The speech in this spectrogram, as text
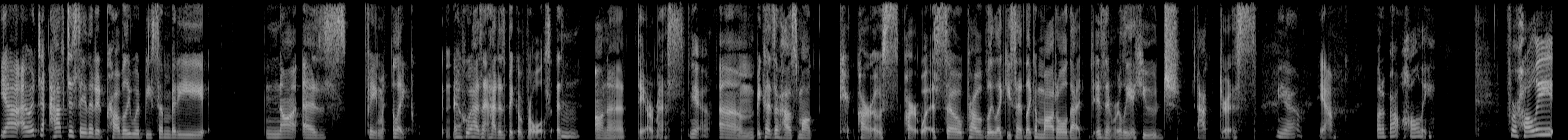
Yeah, I would t- have to say that it probably would be somebody not as famous, like who hasn't had as big of roles as Ana de Armas, Yeah. um, because of how small Caro's part was. So probably, like you said, like a model that isn't really a huge actress. Yeah. Yeah. What about Holly? For Holly,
